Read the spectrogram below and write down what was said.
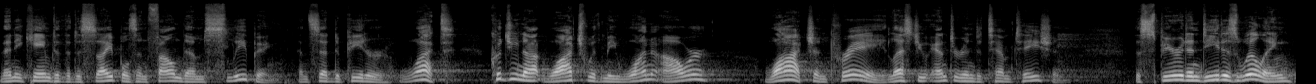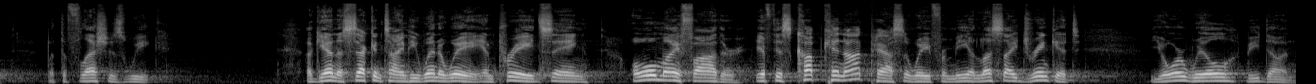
Then he came to the disciples and found them sleeping, and said to Peter, What? Could you not watch with me one hour? Watch and pray, lest you enter into temptation. The spirit indeed is willing, but the flesh is weak. Again, a second time he went away and prayed, saying, O my Father, if this cup cannot pass away from me unless I drink it, your will be done.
